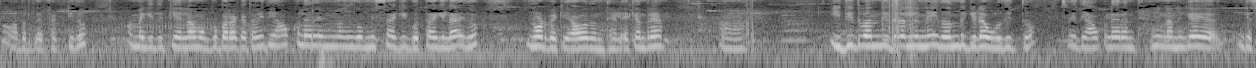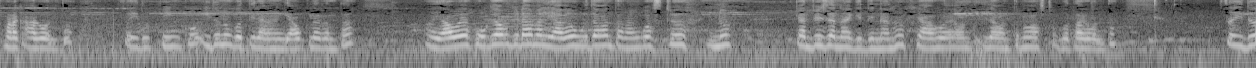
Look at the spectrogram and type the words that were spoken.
ಸೊ ಅದ್ರದ್ದು ಎಫೆಕ್ಟ್ ಇದು. ಆಮೇಲೆ ಇದಕ್ಕೆ ಎಲ್ಲ ಮಗ್ಗು ಬರಕತ್ತವೆ. ಇದು ಯಾವ ಕಲರ್ ಏನು ನಂಗೆ ಮಿಸ್ ಆಗಿ ಗೊತ್ತಾಗಿಲ್ಲ, ಇದು ನೋಡಬೇಕು ಯಾವುದು ಅಂತ ಹೇಳಿ ಯಾಕಂದರೆ ಇದಿದ್ದು ಒಂದು ಇದರಲ್ಲೇ ಇದೊಂದು ಗಿಡ ಉಳಿದಿತ್ತು. ಸೊ ಇದು ಯಾವ ಕಲರ್ ಅಂತ ಹೇಳಿ ನನಗೆ ಗೆಸ್ ಮಾಡೋಕೆ ಆಗೋಲ್ತು. ಸೊ ಇದು ಪಿಂಕು ಇದೂ ಗೊತ್ತಿಲ್ಲ ನನಗೆ ಯಾವ ಕಲರ್ ಅಂತ. ಯಾವ ಹೋಗ್ಯಾವ ಗಿಡ ಆಮೇಲೆ ಯಾವ್ಯಾವ ಉಳ್ದಾವ ಅಂತ ನನಗೂ ಅಷ್ಟು ಇನ್ನೂ ಕನ್ಫ್ಯೂಷನ್ ಆಗಿದ್ದೀನಿ ನಾನು. ಯಾವ ಇದಾವಂತನೂ ಅಷ್ಟು ಗೊತ್ತಾಗವಲ್ತು ಸೊ ಇದು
